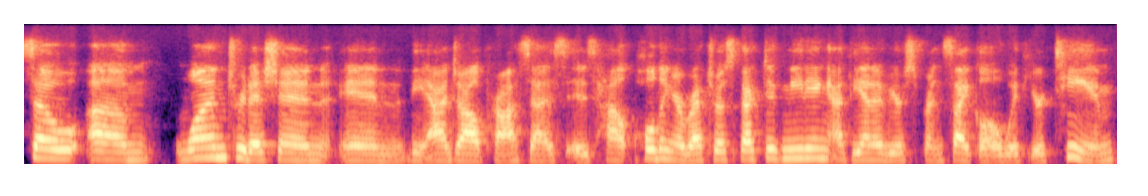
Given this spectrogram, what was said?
So um, one tradition in the agile process is how, holding a retrospective meeting at the end of your sprint cycle with your team,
